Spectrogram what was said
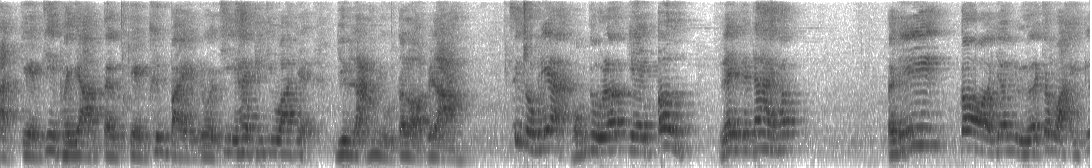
ตัดเกมที่พยายามเติมเกมขึ้นไป โดยที่ให้พิธีวัฒน์เนี่ยยืนหลังอยู่ตลอดเวลา ซึ่งตรงเนี้ยผมดูแล้วเกมเออเล่นกันได้ครับแต่นี้ก็ยังเหลือจังหวะอีกเ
